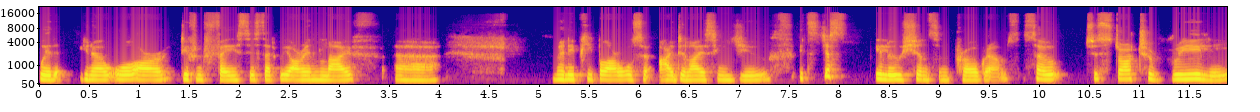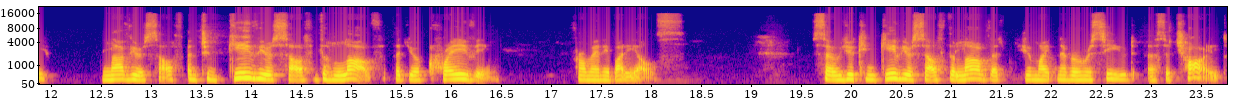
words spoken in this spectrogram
with you know all our different phases that we are in life. Uh, many people are also idolizing youth. It's just illusions and programs. So to start to really love yourself and to give yourself the love that you're craving from anybody else. So you can give yourself the love that you might never received as a child.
